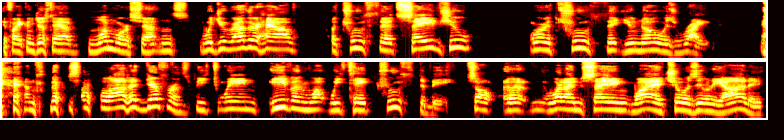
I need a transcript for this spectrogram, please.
if I can just add one more sentence, would you rather have a truth that saves you or a truth that you know is right? And there's a lot of difference between even what we take truth to be. So, uh, what I'm saying, why I chose Eliade,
